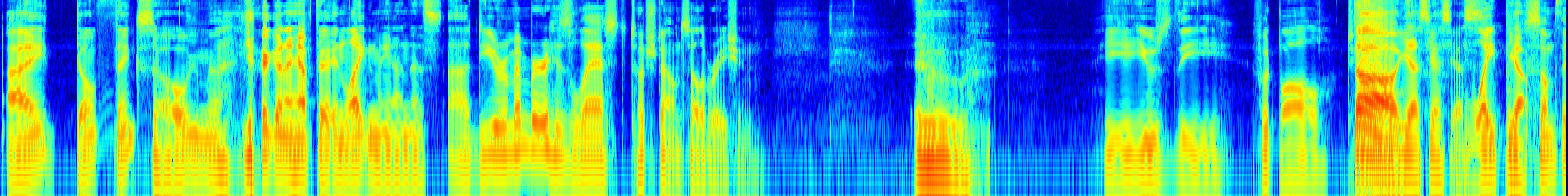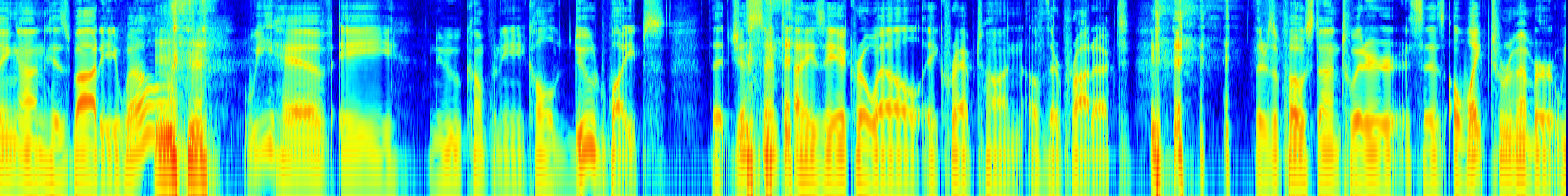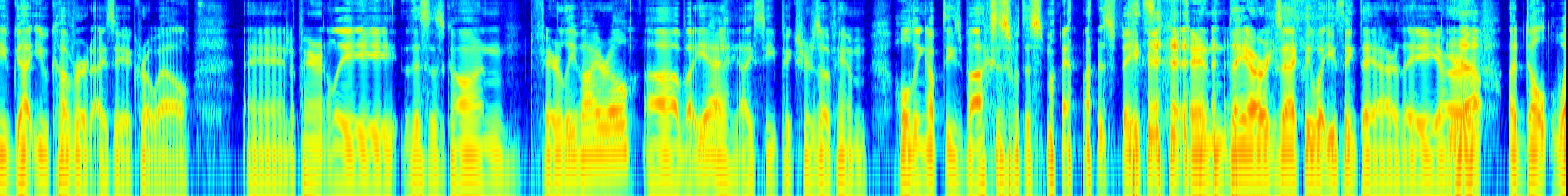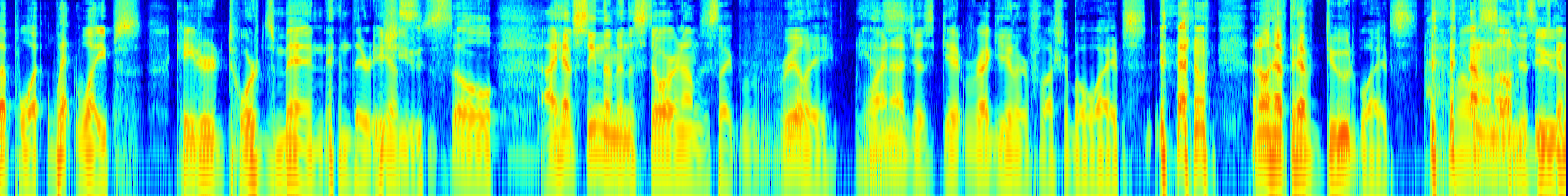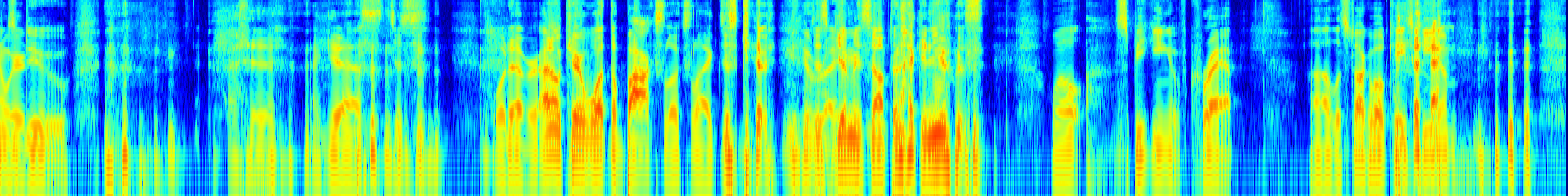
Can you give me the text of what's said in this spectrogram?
I don't think so. You're going to have to enlighten me on this. Uh, do you remember his last touchdown celebration? Ooh. He used the football to Oh, yes, yes, yes. wipe Yeah. something on his body. Well, we have a new company called Dude Wipes that just sent Isaiah Crowell a crap ton of their product. There's a post on Twitter. It says, "A wipe to remember. We've got you covered, Isaiah Crowell." And apparently, this has gone fairly viral. Uh, but yeah, I see pictures of him holding up these boxes with a smile on his face, and they are exactly what you think they are. They are Yep. adult wet wet wipes catered towards men and their Yes. issues. So I have seen them in the store, and I'm just like, really? Why not just get regular flushable wipes? I don't. I don't have to have dude wipes. well, I don't know. some It just seems kind of dudes weird. do. I guess just whatever. I don't care what the box looks like. Just give. Just right. give me something I can use. Well, speaking of crap, uh, let's talk about Case Keenum.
